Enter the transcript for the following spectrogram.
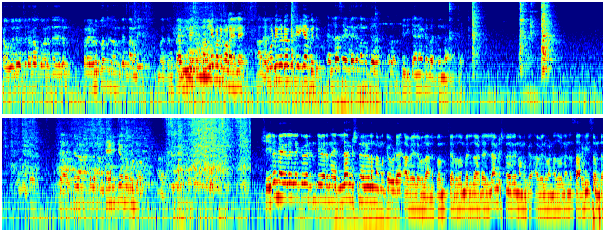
ഷവൽ വെച്ചിട്ടൊക്കെ പോരുന്നതിലും എളുപ്പത്തിൽ നമുക്ക് തള്ളി തള്ളി കൊണ്ട് കളയാം അല്ലേ? അതെ. അങ്ങോട്ടും ഇങ്ങോട്ടും ഒക്കെ തിരിക്കാൻ പറ്റും. എല്ലാ സൈഡിലേക്കും നമുക്ക് തിരിക്കാനായിട്ട് പറ്റുന്നതാണ് ഇത്. നമുക്ക് പാർട്സ് ചരിച്ചൊക്കെ കൊണ്ടുപോകും. ക്ഷീരമേഖലയിലേക്ക് വരേണ്ടി വരുന്ന എല്ലാ മിഷനറികളും നമുക്ക് ഇവിടെ അവൈലബിൾ ആണ്. ഇപ്പം ചെറുതും വലുതായിട്ട് എല്ലാ മെഷീനറിയും നമുക്ക് അവൈലബിൾ ആണ്. അതുപോലെ തന്നെ സർവീസ് ഉണ്ട്.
